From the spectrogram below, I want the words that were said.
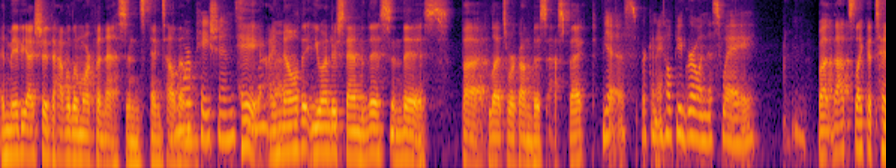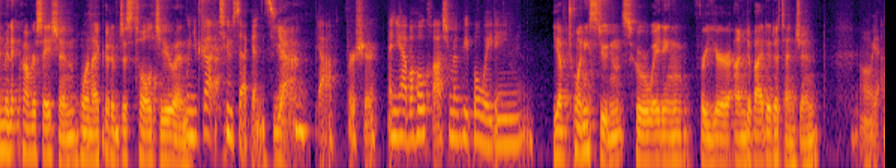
And maybe I should have a little more finesse and and tell more them, more patience hey, I know that you understand this and this, but let's work on this aspect. Yes. Or can I help you grow in this way? But that's like a 10 minute conversation when I could have just told you and When you've got two seconds. Yeah. Yeah, for sure. And you have a whole classroom of people waiting. you have 20 students who are waiting for your undivided attention. Oh, yeah.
